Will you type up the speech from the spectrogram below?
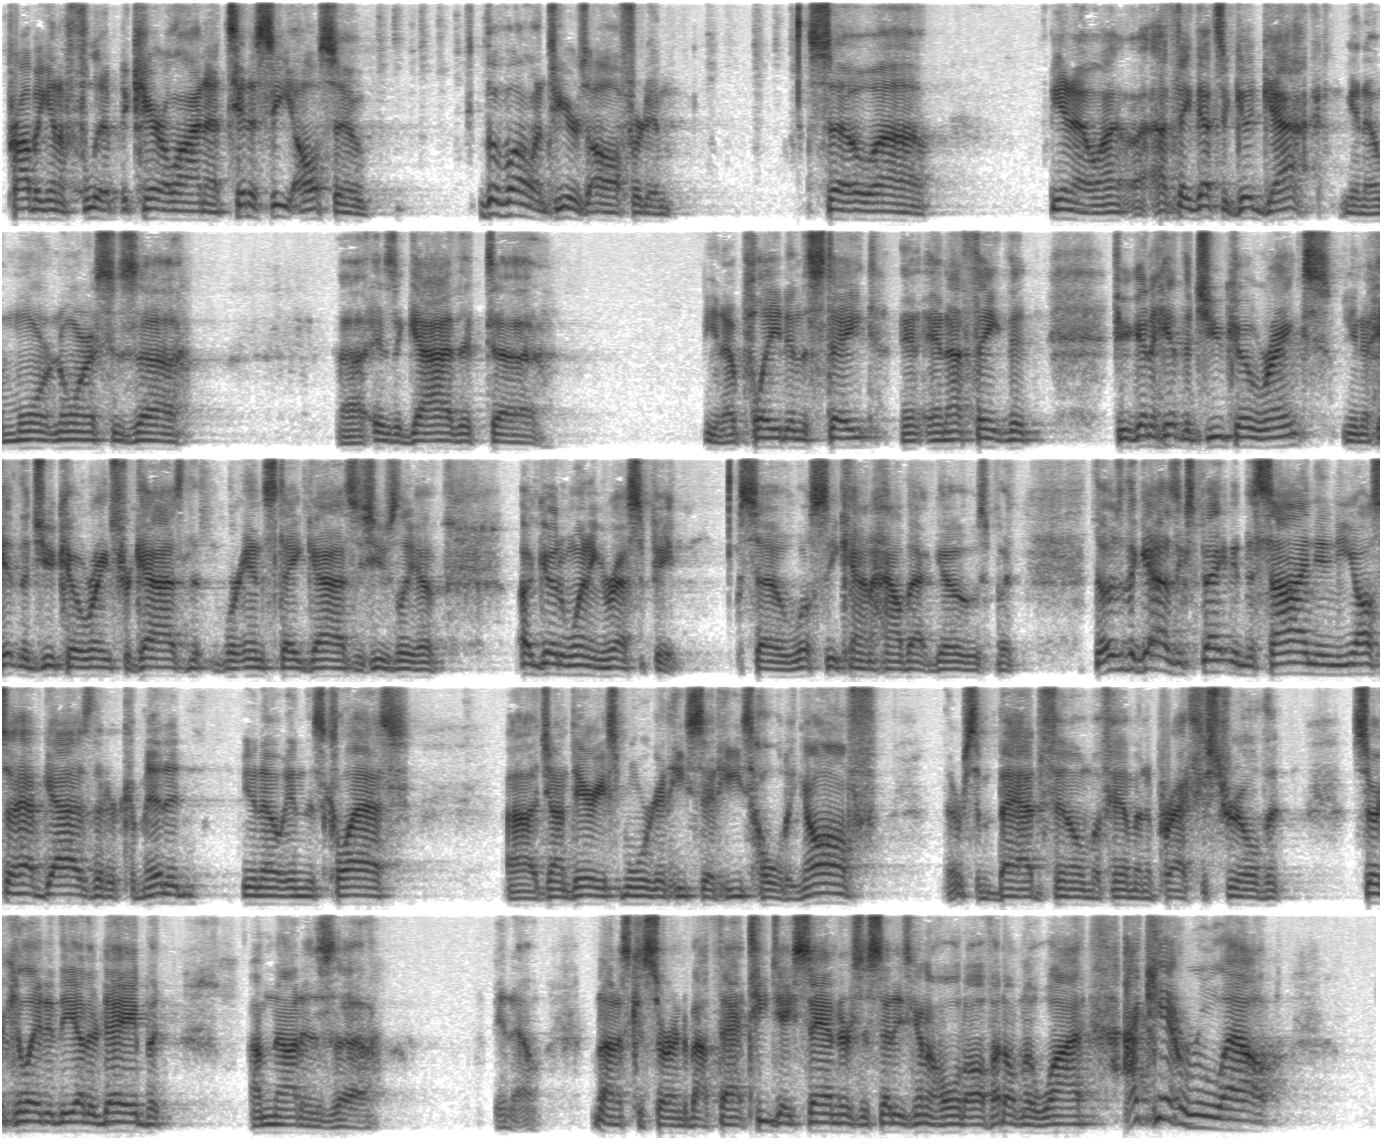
probably going to flip to Carolina. Tennessee also, the Volunteers offered him. So, uh, you know, I, I, think that's a good guy. You know, More Norris is uh, uh, is a guy that uh, you know played in the state, and, and I think that if you're going to hit the JUCO ranks, you know, hitting the JUCO ranks for guys that were in-state guys is usually a a good winning recipe. So we'll see kind of how that goes, but those are the guys expected to sign, and you also have guys that are committed, you know, in this class. Uh, John Darius Morgan, he said he's holding off. There was some bad film of him in a practice drill that circulated the other day, but I'm not as, uh, you know, not as concerned about that. TJ Sanders has said he's going to hold off. I don't know why. I can't rule out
